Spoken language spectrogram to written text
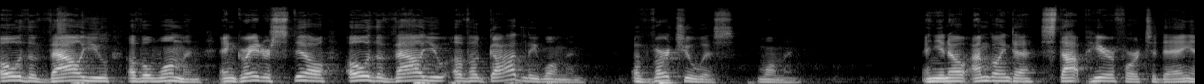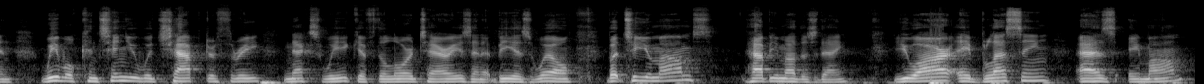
oh, the value of a woman, and greater still, oh, the value of a godly woman, a virtuous woman. And you know, I'm going to stop here for today, and we will continue with chapter 3 next week if the Lord tarries and it be His will. But to you, moms, happy Mother's Day. You are a blessing as a mom,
